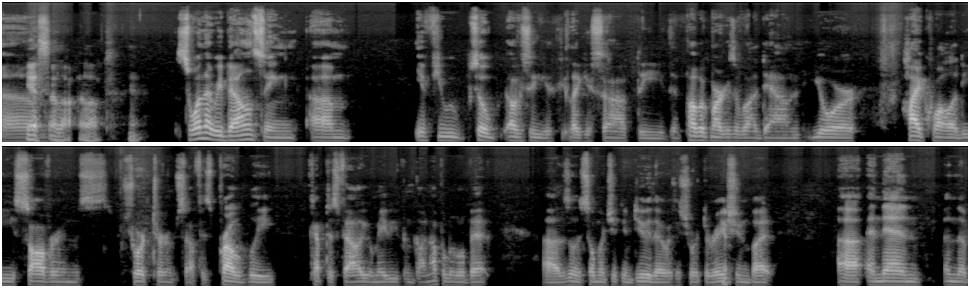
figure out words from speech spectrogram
Um, yes, a lot, a lot. Yeah. So on that rebalancing, um, if you so obviously like you saw the the public markets have gone down. Your high quality sovereigns short term stuff has probably kept its value, or maybe even gone up a little bit. Uh, there's only so much you can do there with a short duration, but uh, and then on the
